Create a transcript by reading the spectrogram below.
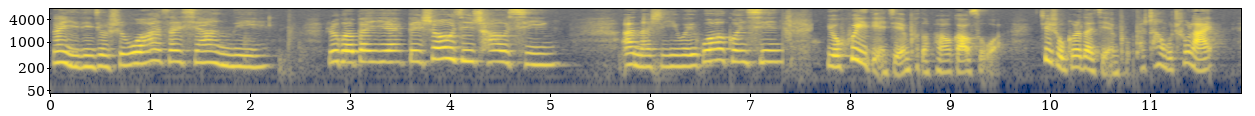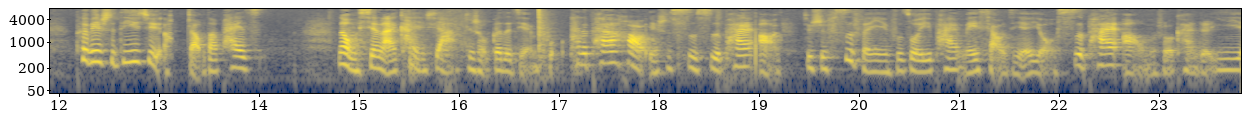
那一定就是我在想你。如果半夜被手机吵醒，啊，那是因为我关心。有会一点简谱的朋友告诉我，这首歌的简谱他唱不出来，特别是第一句找不到拍子。那我们先来看一下这首歌的简谱，它的拍号也是四四拍啊，就是四分音符做一拍，每小节有四拍啊。我们说看这一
